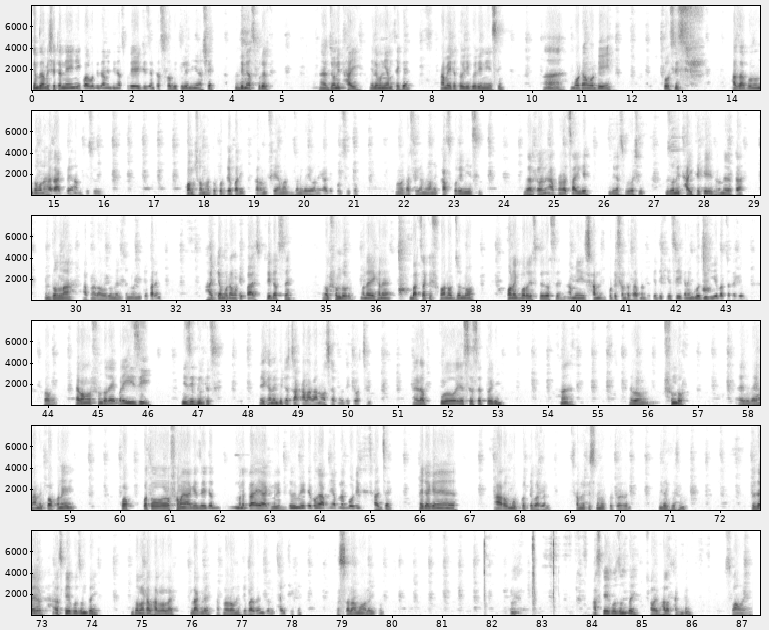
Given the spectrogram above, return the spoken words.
কিন্তু আমি সেটা নেইনি, পরবর্তীতে আমি দিনাজপুরে এই ডিজাইনটার ছবি তুলে নিয়ে আসে। দিনাজপুরের জনি থাই অ্যালুমিনিয়াম থেকে আমি এটা তৈরি করে নিয়েছি। হ্যাঁ মোটামুটি পঁচিশ হাজার পর্যন্ত মনে হয় রাখবে। আমি কিছু কম সম হয়তো করতে পারি, কারণ সে আমার জনি ভাই অনেক আগে পরিচিত। আমার কাছ থেকে আমি অনেক কাজ করে নিয়েছি। যার কারণে আপনারা চাইলে দিনাজপুরবাসী, জনি থাই থেকে এই ধরনের একটা দোলনা আপনারা ওজনের জন্য নিতে পারেন। হাইটটা মোটামুটি পাঁচ ফিট আছে এবং সুন্দর। মানে এখানে বাচ্চাকে শোয়ানোর জন্য অনেক বড় স্পেস আছে। আমি সামনের প্রোটেকশনটাতে আপনাদেরকে দেখিয়েছি, এখানে গদি দিয়ে বাচ্চাটাকে শোয়াবো এবং সুন্দর, একবারে ইজি ইজি দুলতেছে। এখানে দুইটা চাকা লাগানো আছে, আপনারা দেখতে পাচ্ছেন। এটা পুরো এস এস এর তৈরি। হ্যাঁ? এবং সুন্দর। এই যে দেখেন, আমি কখনোই কত সময় আগে যে এটা মানে প্রায় এক মিনিট, দুই মিনিট, এবং আপনি আপনার বডির সাহায্যে এটাকে আরও মুভ করতে পারবেন। সামনে পিছনে মুভ করতে পারবেন। দেখতেছেন তো যাই হোক, আজকে এই পর্যন্তই। দোলনাটা ভালো লাগ- লাগলে আপনারাও নিতে পারবেন জনি থাই থেকে। আসসালামু আলাইকুম। আজকে এই পর্যন্তই। সবাই ভালো থাকবেন। আসসালামু আলাইকুম।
